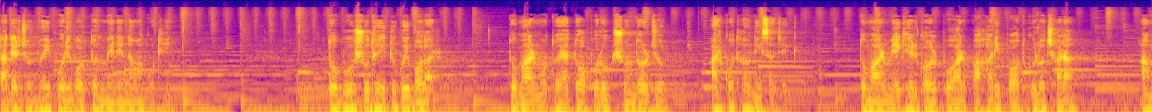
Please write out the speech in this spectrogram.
তাদের জন্য এই পরিবর্তন মেনে নেওয়া কঠিন। তবুও শুধু এটুকুই বলার, তোমার মতো এত অপরূপ সৌন্দর্য আর কোথাও নেই সাজেক। তোমার মেঘের গল্প আর পাহাড়ি পথগুলো ছাড়া আমার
